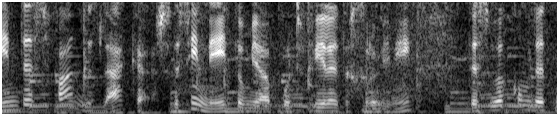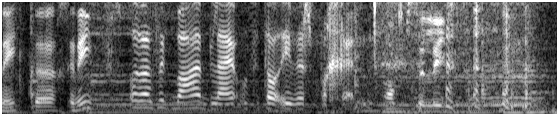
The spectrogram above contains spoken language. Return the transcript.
en dis fun, dis lekker. Dis nie net om jou portefeulje te groei nie. Dis ook om dit net te geniet. Want as ek baie bly ons het al iewers begin. Absoluut.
